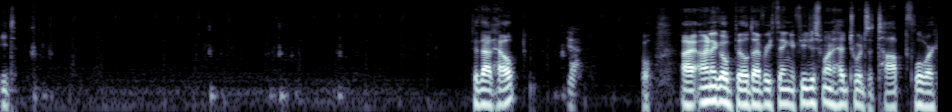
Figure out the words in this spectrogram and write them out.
Eat. Did that help? Yeah. Cool. All right, I'm gonna go build everything. If you just want to head towards the top floor.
